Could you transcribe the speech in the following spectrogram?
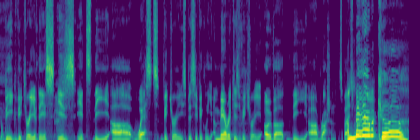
big victory of this is it's the uh, West's victory, specifically America's victory over the uh, Russian space program. America.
